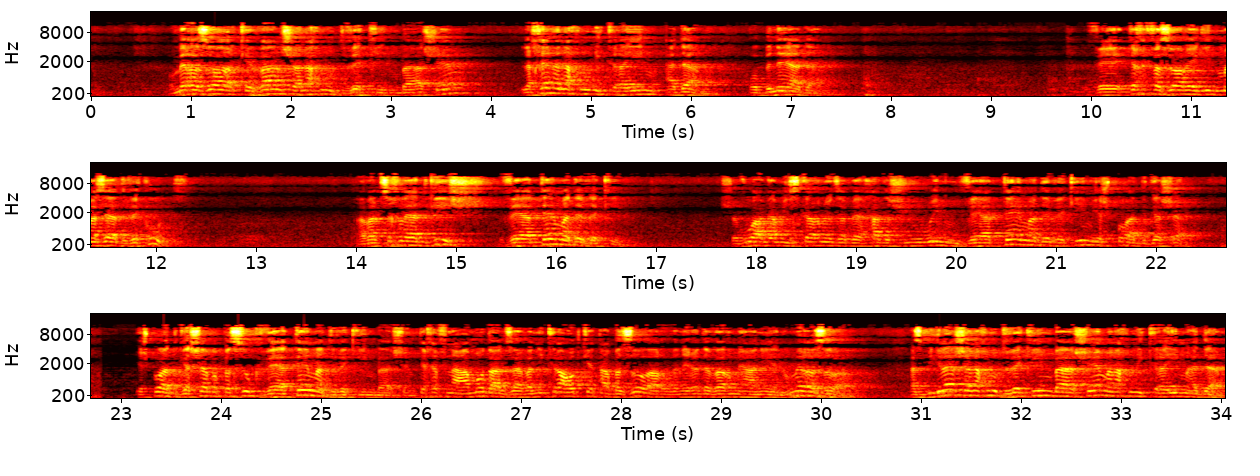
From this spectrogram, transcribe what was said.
אומר הזוהר, כיוון שאנחנו דבקים בהשם, לכן אנחנו נקראים אדם, או בני אדם. ותכף הזוהר יגיד מה זה הדבקות, אבל צריך להדגיש, ואתם הדבקים. שבוע גם הזכרנו את זה באחד השיעורים, ואתם הדבקים, יש פה הדגשה. יש פה הדגשה בפסוק, ואתם הדבקים בהשם. תכף נעמוד על זה, אבל נקרא עוד קטע בזוהר ונראה דבר מעניין. אומר הזוהר, אז בגלל שאנחנו דבקים בהשם, אנחנו נקראים אדם.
